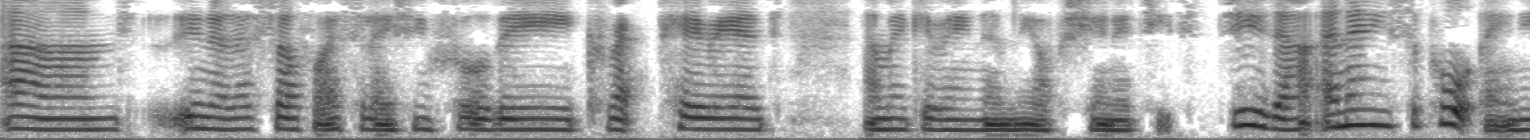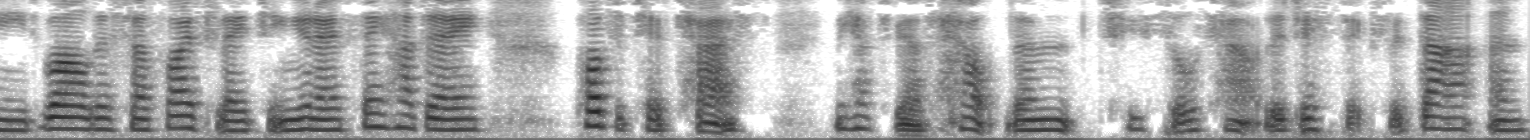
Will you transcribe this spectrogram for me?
And you know they're self-isolating for the correct period and we're giving them the opportunity to do that and any support they need while they're self-isolating. You know if they had a positive test we have to be able to help them to sort out logistics with that and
